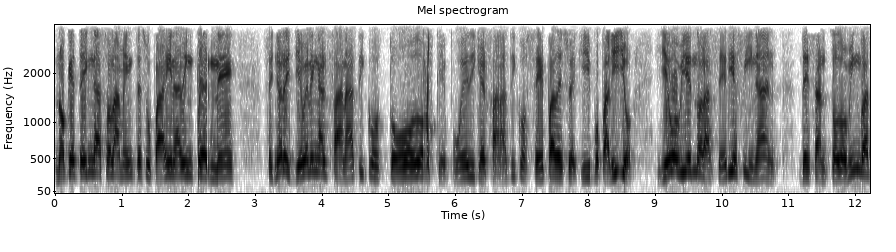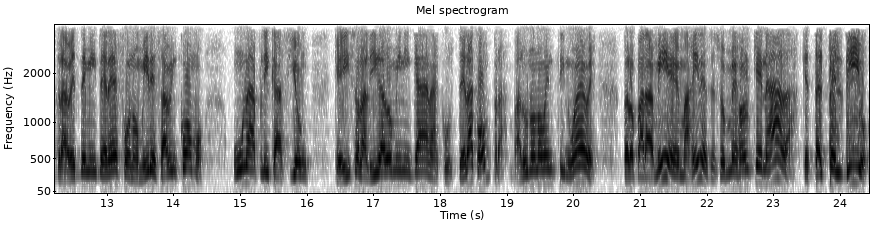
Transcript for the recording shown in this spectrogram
no que tenga solamente su página de Internet, señores, llévenle al fanático todo lo que puede y que el fanático sepa de su equipo. Palillo, llevo viendo la serie final de Santo Domingo a través de mi teléfono. Mire, ¿saben cómo? Una aplicación que hizo la Liga Dominicana, que usted la compra, vale 1.99. Pero para mí, imagínense, eso es mejor que nada, que estar perdido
